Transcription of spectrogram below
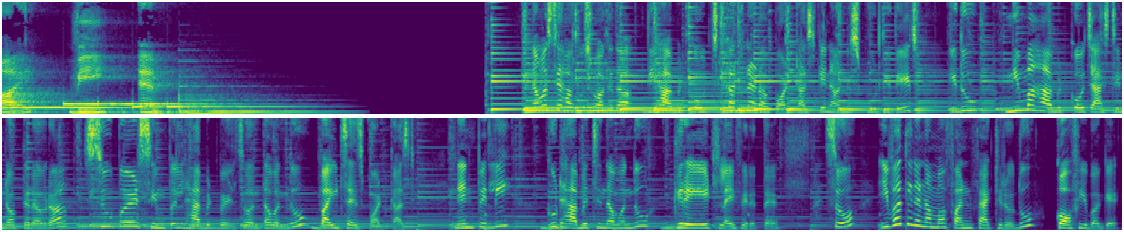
I V M. ನಮಸ್ತೆ, ಹಾಗೂ ಸ್ವಾಗತ. ದಿ ಹ್ಯಾಬಿಟ್ ಕೋಚ್ ಕನ್ನಡ ಪಾಡ್ಕಾಸ್ಟ್ಗೆ ನಾನು ಸ್ಫೂರ್ತಿ ತೇಜ್. ಇದು ನಿಮ್ಮ ಹ್ಯಾಬಿಟ್ ಕೋಚ್ ಆಸ್ಟಿನ್ ಡಾಕ್ಟರ್ ಅವರ ಸೂಪರ್ ಸಿಂಪಲ್ ಹ್ಯಾಬಿಟ್ ಬೆಳೆಸುವಂಥ ಒಂದು ಬೈಟ್ ಸೈಜ್ ಪಾಡ್ಕಾಸ್ಟ್. ನೆನಪಿರಲಿ, ಗುಡ್ ಹ್ಯಾಬಿಟ್ಸಿಂದ ಒಂದು ಗ್ರೇಟ್ ಲೈಫ್ ಇರುತ್ತೆ. ಸೊ, ಇವತ್ತಿನ ನಮ್ಮ ಫನ್ ಫ್ಯಾಕ್ಟ್ ಇರೋದು ಕಾಫಿ ಬಗ್ಗೆ.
